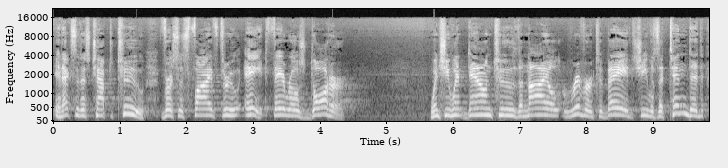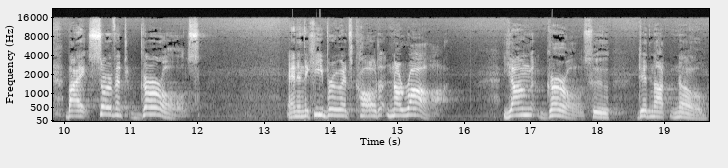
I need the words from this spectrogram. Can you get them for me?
In Exodus chapter 2, verses 5 through 8, Pharaoh's daughter, when she went down to the Nile River to bathe, she was attended by servant girls. And in the Hebrew, it's called Nara, young girls who did not know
